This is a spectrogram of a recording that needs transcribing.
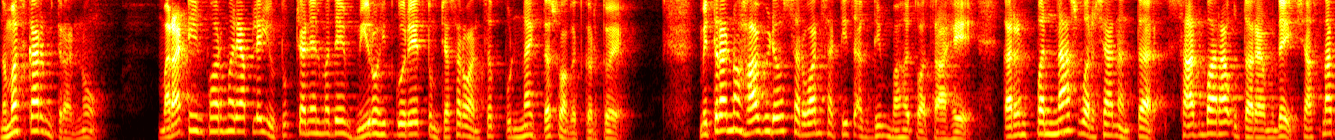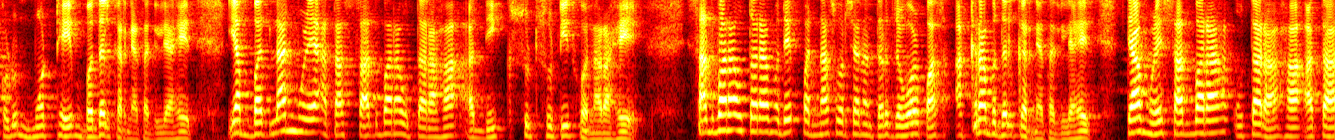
नमस्कार मित्रांनो. मराठी इन्फॉर्मर या आपल्या यूट्यूब चॅनेलमध्ये मी रोहित गोरे तुमच्या सर्वांचं पुन्हा एकदा स्वागत करतोय. मित्रांनो हा व्हिडिओ सर्वांसाठीच अगदी महत्त्वाचा आहे. कारण पन्नास वर्षानंतर सातबारा उतारामध्ये शासनाकडून मोठे बदल करण्यात आलेले आहेत. या बदलांमुळे आता सातबारा उतारा हा अधिक सुटसुटीत होणार आहे. सातबारा उतारामध्ये पन्नास वर्षानंतर जवळपास अकरा बदल करण्यात आलेले आहेत. त्यामुळे सातबारा उतारा हा आता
